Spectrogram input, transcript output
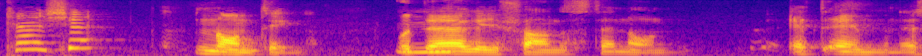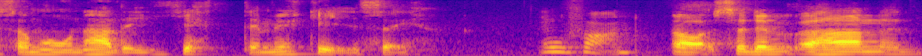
Kanske? Någonting. Och Mm. där i fanns det någon, ett ämne som hon hade jättemycket i sig. Oh fan. Ja, så det, han,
